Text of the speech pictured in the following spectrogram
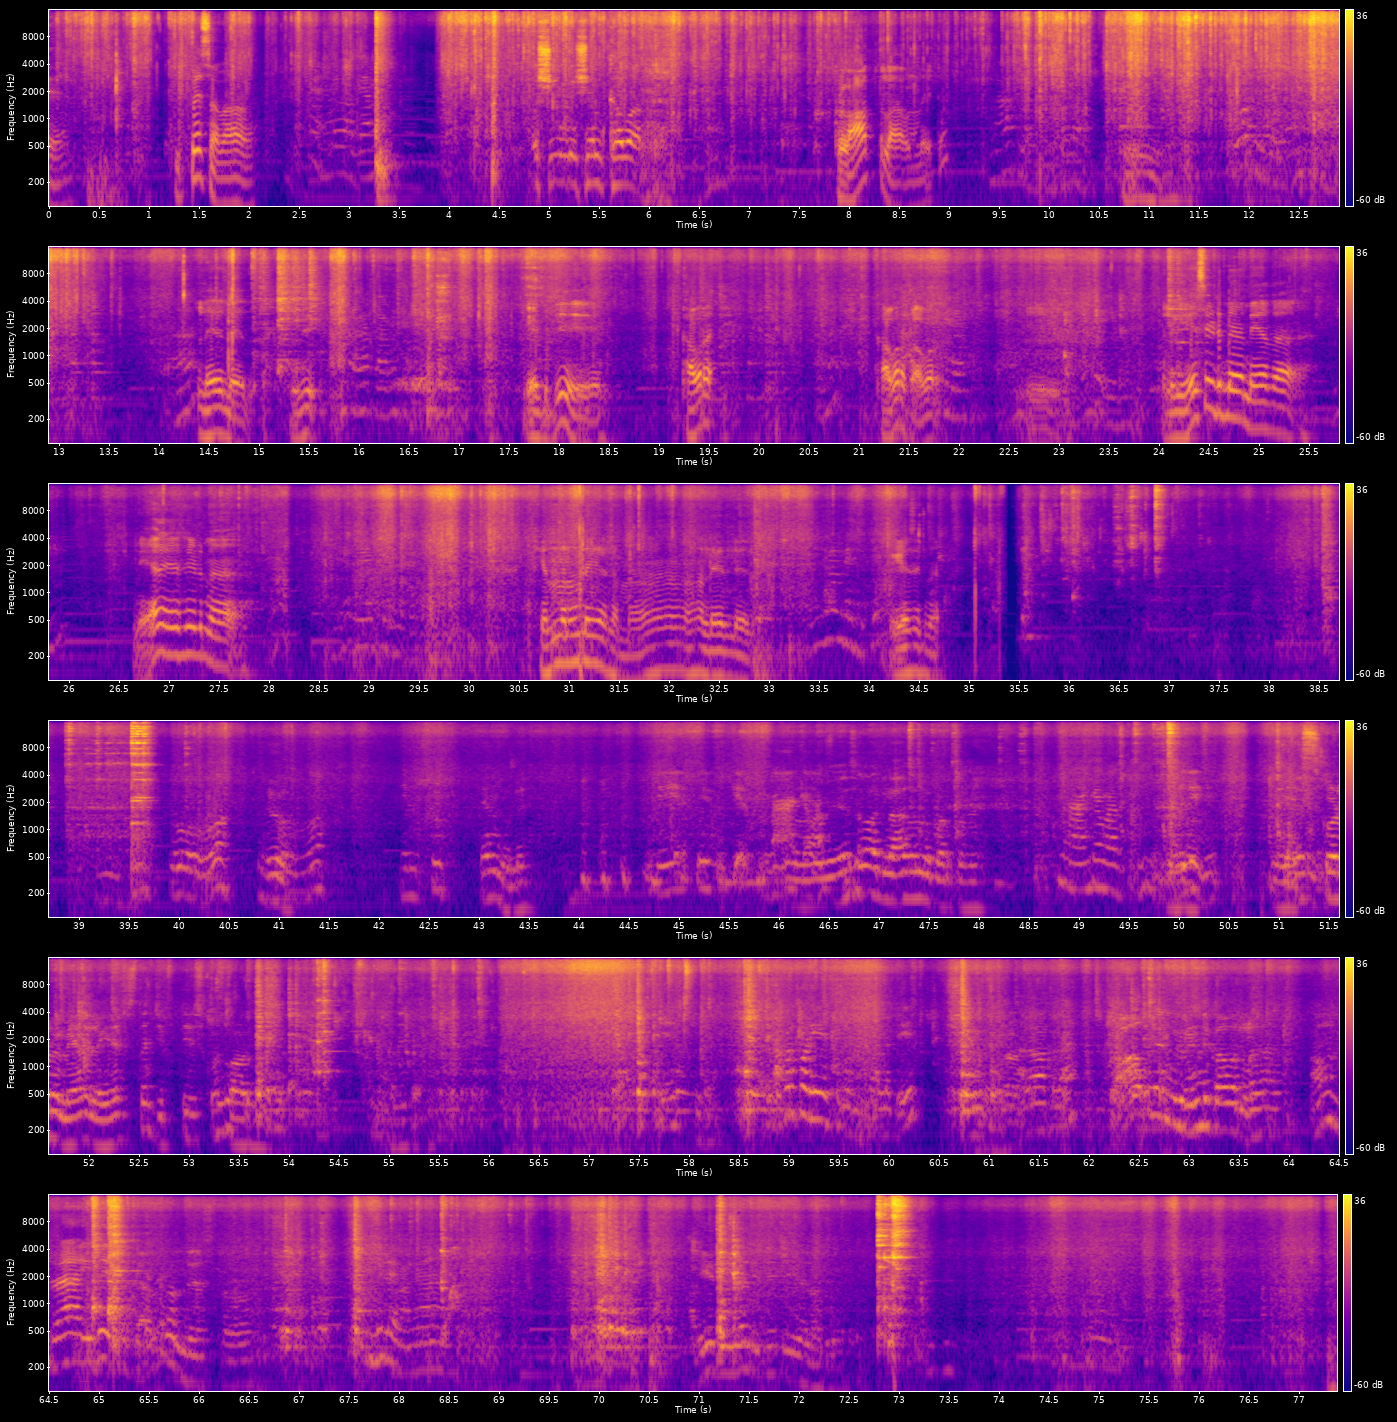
ఇప్పేసావా వాషింగ్ మిషన్ కవర్ క్లాత్లా ఉంది అయితే. లేదు లేదు. ఇది ఏంటిది? కవరే. Cover cover. మ్మ్. ఇలా వేసాడు మే మీద? మీద వేసాడు మే? కింద నుండి వేయాలమ్మా. లేదు లేదు. వేసిన మే తెలుసు గ్లాసుల్లో పడుతుంది నాకే వస్తుంది తెలియదు వేసుకోవడం వేస్తే జిప్ తీసుకొని వాడుకోవాలి అంతే ఎవరు కూడా వేసుకోండి వాళ్ళది లోపల కావాలి నీకు రెండు కవర్లు అవునరా ఇదే ఎంతమంది చేస్తావు ఇందులేమన్నా అవి తీయాలి ఇది తీయాలి అప్పుడు.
